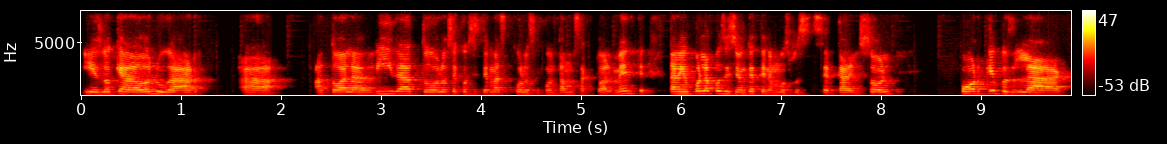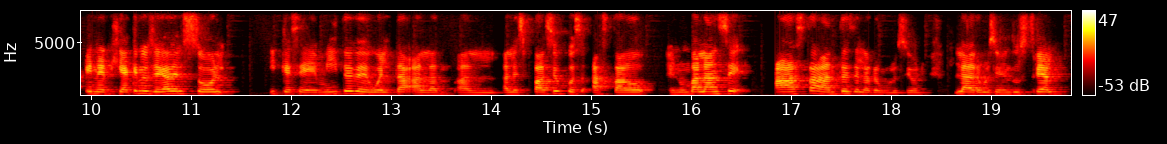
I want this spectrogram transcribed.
y es lo que ha dado lugar a, toda la vida, a todos los ecosistemas con los que contamos actualmente. También por la posición que tenemos pues, cerca del Sol, porque pues, la energía que nos llega del Sol y que se emite de vuelta al, al espacio, pues ha estado en un balance hasta antes de la revolución, la revolución industrial.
